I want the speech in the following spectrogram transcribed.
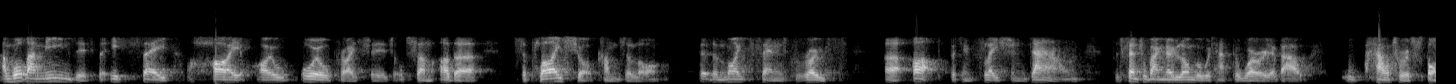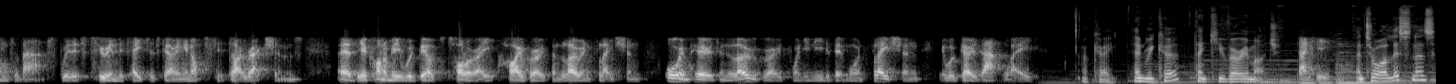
And what that means is that if, say, high oil, oil prices or some other supply shock comes along, that that might send growth uh, up but inflation down, the central bank no longer would have to worry about how to respond to that with its two indicators going in opposite directions. Uh, the economy would be able to tolerate high growth and low inflation, or in periods in low growth when you need a bit more inflation, it would go that way. Okay. Henry Curr, thank you very much. Thank you. And to our listeners,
